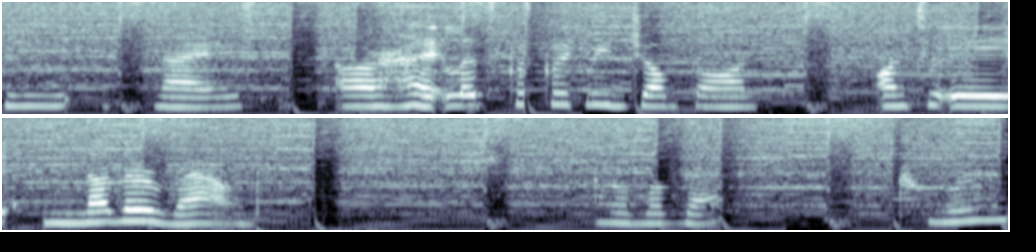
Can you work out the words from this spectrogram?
cute. Nice. Alright, let's quickly jump on onto a, another round. I love that. Great.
